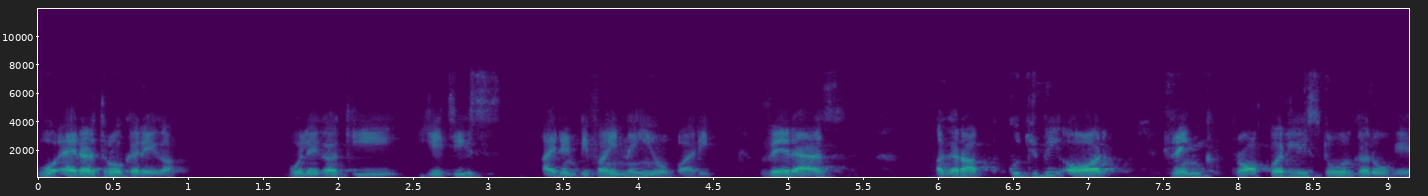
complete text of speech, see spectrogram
वो एरर थ्रो करेगा। बोलेगा कि ये चीज़ आइडेंटिफाई नहीं हो पा रही। वेर एज अगर आप कुछ भी और स्ट्रिंग प्रॉपरली स्टोर करोगे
